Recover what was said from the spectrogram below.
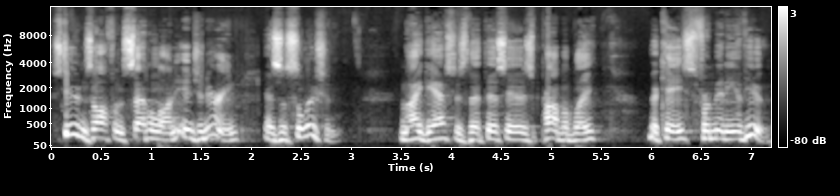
Students often settle on engineering as a solution. My guess is that this is probably the case for many of you.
